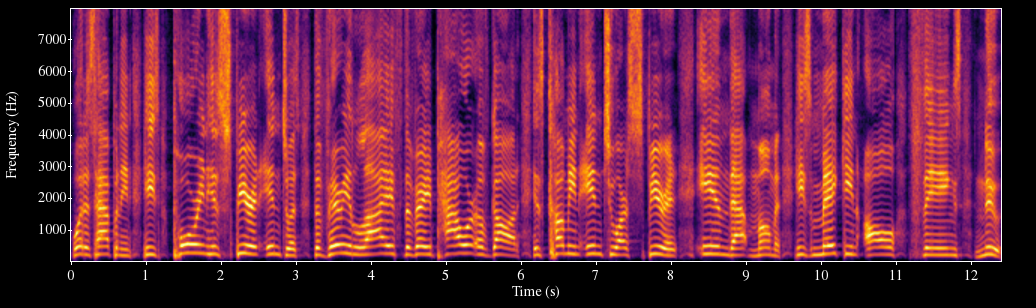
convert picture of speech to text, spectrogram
What is happening? He's pouring His Spirit into us. The very life, the very power of God is coming into our spirit in that moment. He's making all things new.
